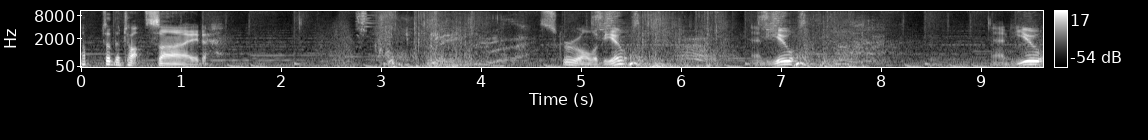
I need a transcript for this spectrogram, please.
Up to the top side. Screw all of you. And you. And you.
